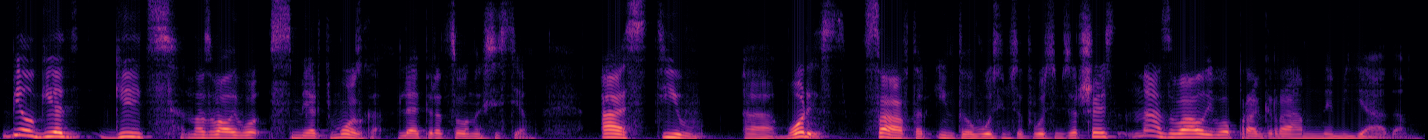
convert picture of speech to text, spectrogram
Билл Гейтс назвал его «смерть мозга» для операционных систем, а Стив э, Моррис, соавтор Intel 8086, назвал его программным ядом.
